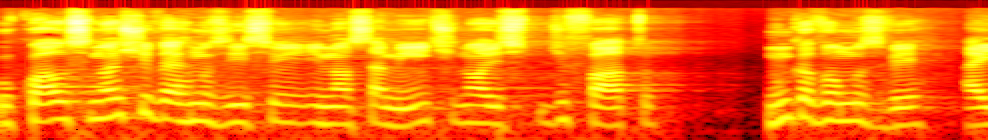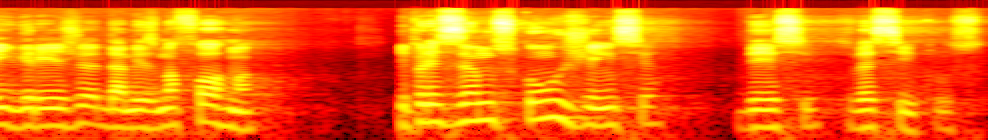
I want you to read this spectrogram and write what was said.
O qual, se nós tivermos isso em nossa mente, nós, de fato, nunca vamos ver a igreja da mesma forma. E precisamos com urgência desses versículos.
